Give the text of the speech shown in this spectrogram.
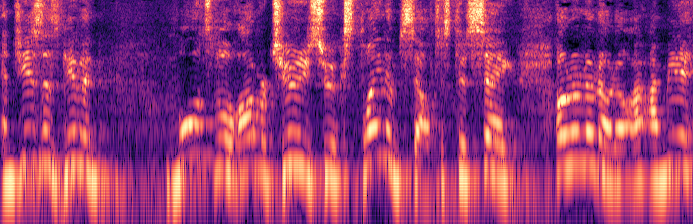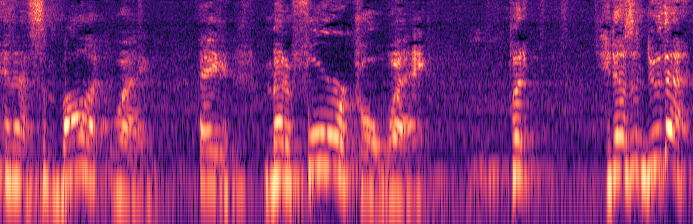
And Jesus has given multiple opportunities to explain himself, just to say, oh, no, no, no, no, I mean it in a symbolic way, a metaphorical way. But he doesn't do that.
